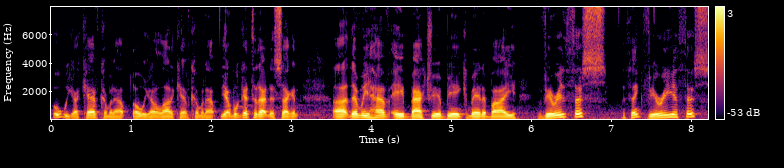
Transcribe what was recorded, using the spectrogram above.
Oh, we got Cav coming out. Oh, we got a lot of Cav coming out. Yeah, we'll get to that in a second. Uh, then we have a Bactria being commanded by Viriathus, I think, Viriathus.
